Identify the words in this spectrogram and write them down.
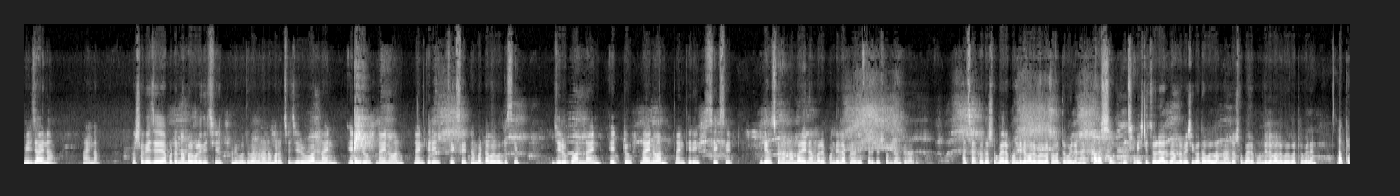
মির্জা আয়না। আয়না। দর্শক এই যে আপুটার নাম্বার বলে দিচ্ছি উনি বলতে পারবে না। নাম্বার হচ্ছে zero one nine eight two nine one nine three six eight. নাম্বারটা আবার বলতেছি zero one nine eight two nine one nine three six eight. এটা হচ্ছে ওনার নাম্বার এই নাম্বারে ফোন দিলে আপনারা বিস্তারিত সব জানতে পারবেন। আচ্ছা তো দর্শক বাইরে ফোন দিলে ভালো করে কথাবার্তা বললেন হ্যাঁ? অবশ্যই বৃষ্টি চলে আসবে আমরা বেশি কথা বললাম না। দর্শক বাইরে ফোন দিলে ভালো করে কথা বললেন ওকে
